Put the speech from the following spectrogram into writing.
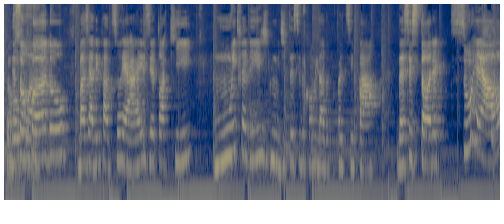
Então, eu sou lá. fã do Baseado em Fatos Surreais e eu tô aqui muito feliz de ter sido convidada para participar dessa história surreal.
